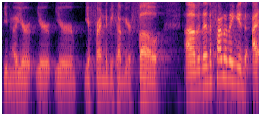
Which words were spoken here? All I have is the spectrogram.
you know your your your your friend to become your foe. Um, and then the final thing is, I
